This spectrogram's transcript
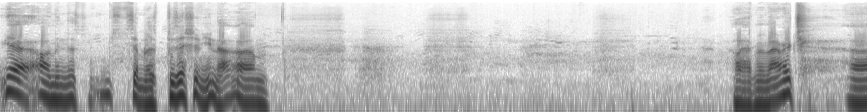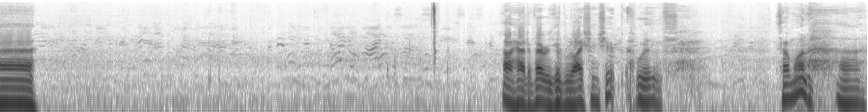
yeah I'm in a similar position you know um, I had my marriage uh, I had a very good relationship with someone. Uh,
